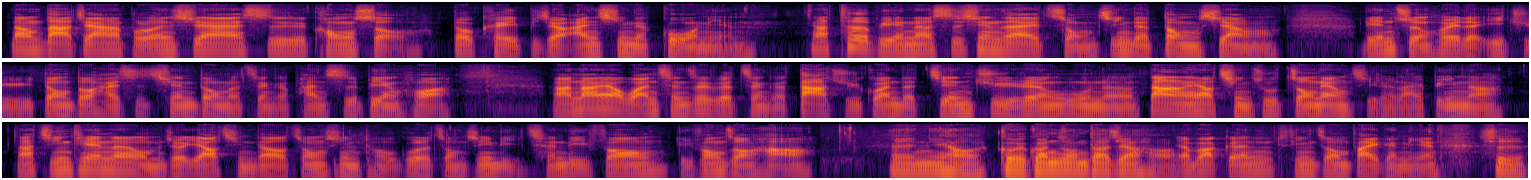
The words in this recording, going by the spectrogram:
让大家不论现在是空手，都可以比较安心的过年。那特别呢是现在总金的动向哦，联准会的一举一动都还是牵动了整个盘势变化啊。那要完成这个整个大局观的艰巨任务呢，当然要请出重量级的来宾啦。那今天呢，我们就邀请到中信投顾的总经理陈礼峰，李峰总好。哎，你好，各位观众，大家好。要不要跟听众拜个年？是，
